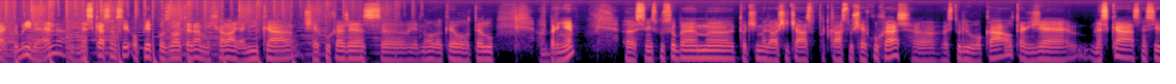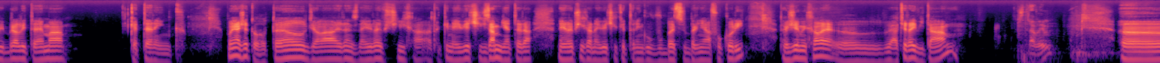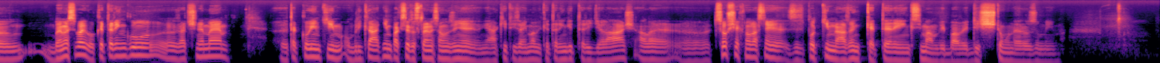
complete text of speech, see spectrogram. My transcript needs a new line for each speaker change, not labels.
Tak, dobrý den. Dneska jsem si opět pozval teda Michala Janíka, šéf kuchaře z eh, jednoho velkého hotelu v Brně. Eh, svým způsobem eh, točíme další část podcastu Šéf kuchař ve studiu Vokál, takže dneska jsme si vybrali téma catering. Poněvadž je to hotel, dělá jeden z nejlepších a, a taky největších, za mě teda, nejlepších a největších cateringů vůbec v Brně a v okolí. Takže Michale, já tě tady vítám.
Zdravím.
Uh, budeme se bavit o cateringu, začneme eh, takovým tím oblikátním, pak se dostaneme samozřejmě nějaký ty zajímavý cateringy, který děláš, ale co všechno vlastně pod tím názvem catering si mám vybavit, když tomu nerozumím?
